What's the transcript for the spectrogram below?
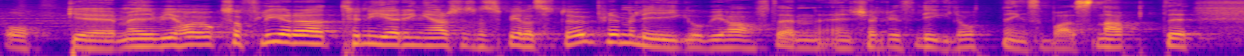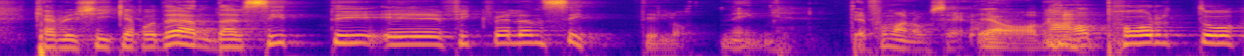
och, eh, men vi har ju också flera turneringar som ska spelas utöver Premier League och vi har haft en, en Champions League-lottning så bara snabbt eh, kan vi kika på den. Där City eh, fick väl en City-lottning. Det får man nog säga. Ja, man har Porto,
